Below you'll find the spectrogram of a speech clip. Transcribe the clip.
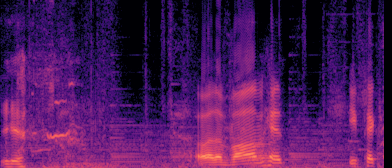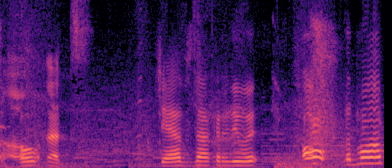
Yeah. Oh, the bomb Uh, hit. He picked. Oh, that's. Jab's not gonna do it. Oh, the bomb.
